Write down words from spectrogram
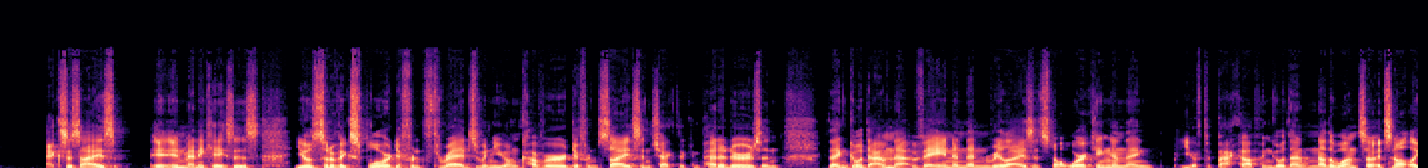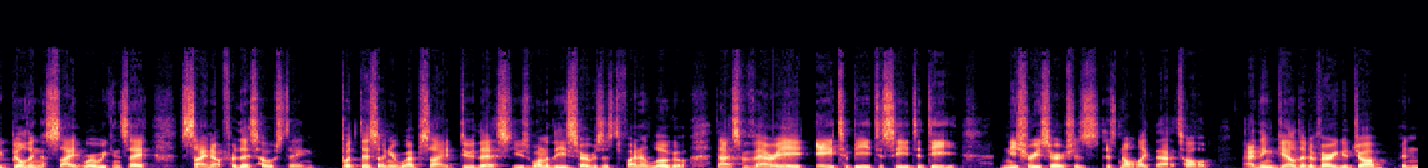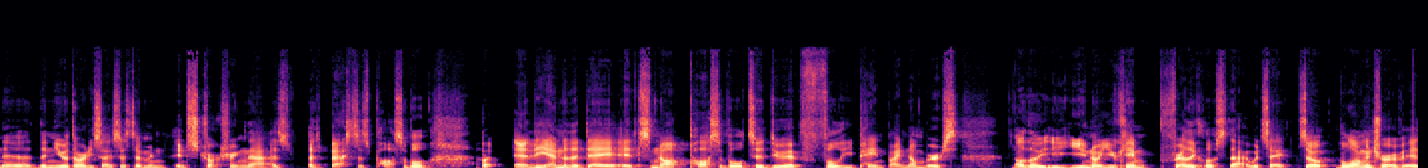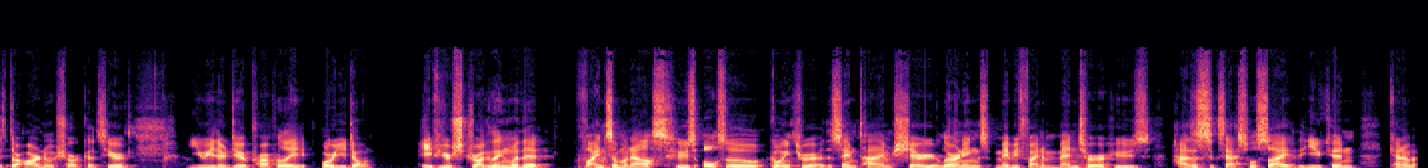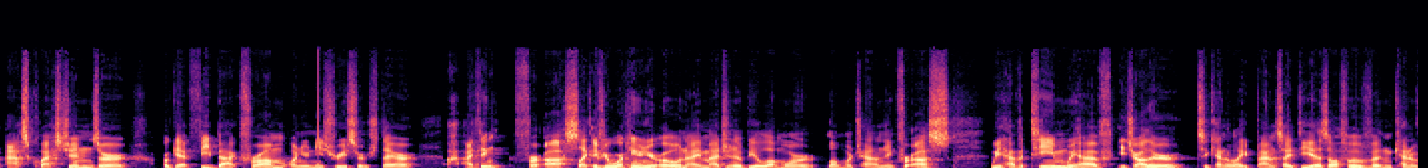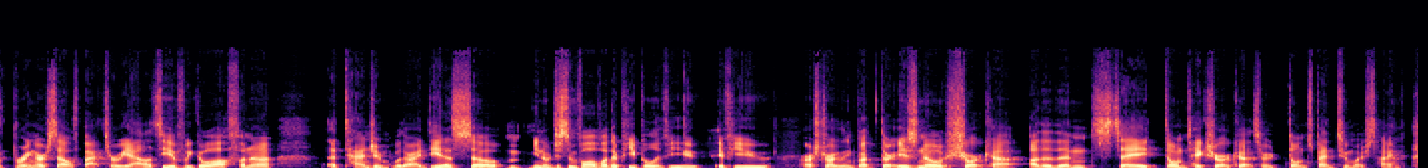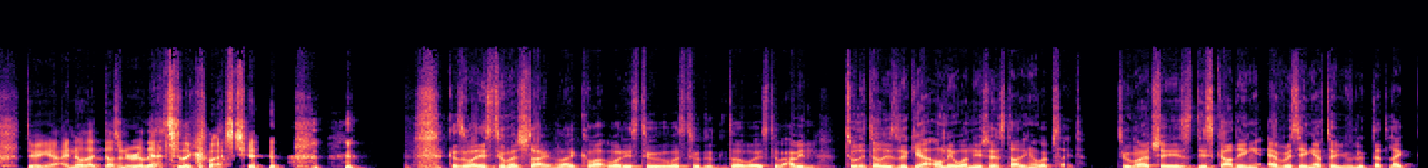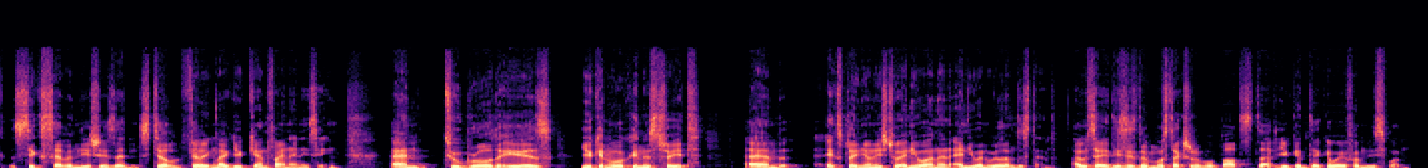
exercise in, many cases. You'll sort of explore different threads when you uncover different sites and check their competitors and then go down that vein and then realize it's not working and then you have to back up and go down another one. So it's not like building a site where we can say, sign up for this hosting, put this on your website, do this, use one of these services to find a logo. That's very A to B to C to D. Niche research is, is not like that at all. I think Gael did a very good job in the, the new authority site system in, in structuring that as, as best as possible. But at the end of the day, it's not possible to do it fully paint by numbers although you know you came fairly close to that i would say. So the long and short of it is there are no shortcuts here. You either do it properly or you don't. If you're struggling with it find someone else who's also going through it at the same time share your learnings maybe find a mentor who's has a successful site that you can kind of ask questions or or get feedback from on your niche research there. I think for us like if you're working on your own i imagine it'll be a lot more a lot more challenging. For us we have a team, we have each other to kind of like bounce ideas off of and kind of bring ourselves back to reality if we go off on a, a tangent with our ideas. So, you know, just involve other people if you if you are struggling. But there is no shortcut other than say don't take shortcuts or don't spend too much time doing it. I know that doesn't really answer the question. Because what is too much time? Like what, what is too what's too? What is too? I mean, too little is looking at only one niche and starting a website. Too much is discarding everything after you've looked at like six, seven niches and still feeling like you can't find anything. And too broad is you can walk in the street and explain your niche to anyone and anyone will understand. I would say this is the most actionable parts that you can take away from this one.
